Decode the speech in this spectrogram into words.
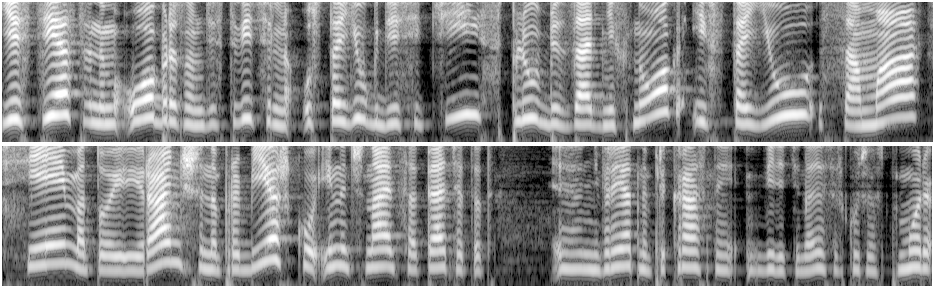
естественным образом действительно устаю к 10, сплю без задних ног и встаю сама в 7, а то и раньше на пробежку, и начинается опять этот невероятно прекрасный, видите, да, я соскучилась по морю,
